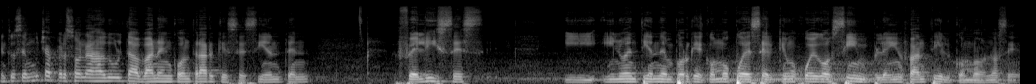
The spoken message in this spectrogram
Entonces muchas personas adultas van a encontrar que se sienten felices y, no entienden por qué. ¿Cómo puede ser que un juego simple, infantil, como, no sé,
